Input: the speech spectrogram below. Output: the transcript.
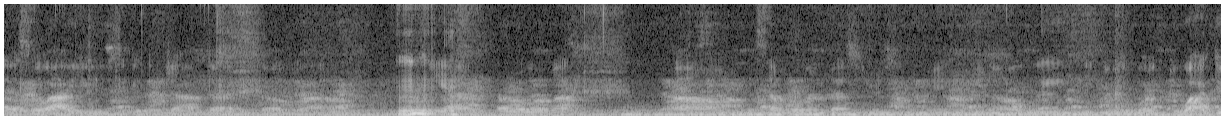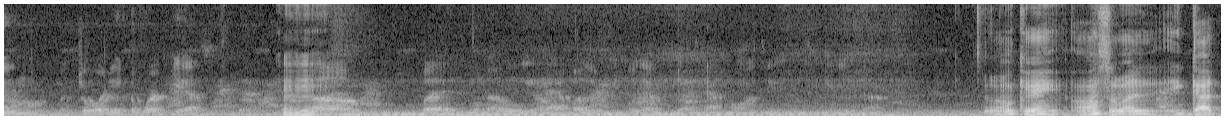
that's who I use to get the job done. So um, Mm. yeah, several um, several investors, and you know, we, we do the work. Do I do majority of the work? Yes, Mm. um, but you know, we have other people that we don't have on to to get it done. Okay, awesome. And it got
